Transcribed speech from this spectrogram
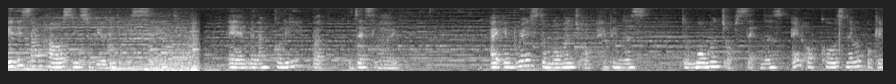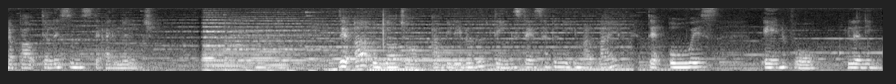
It is somehow seems to be a little bit sad and melancholy, but that's life. I embrace the moment of happiness, the moment of sadness, and of course never forget about the lessons that I learned. There are a lot of unbelievable things that's happening in my life that always aim for learning.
